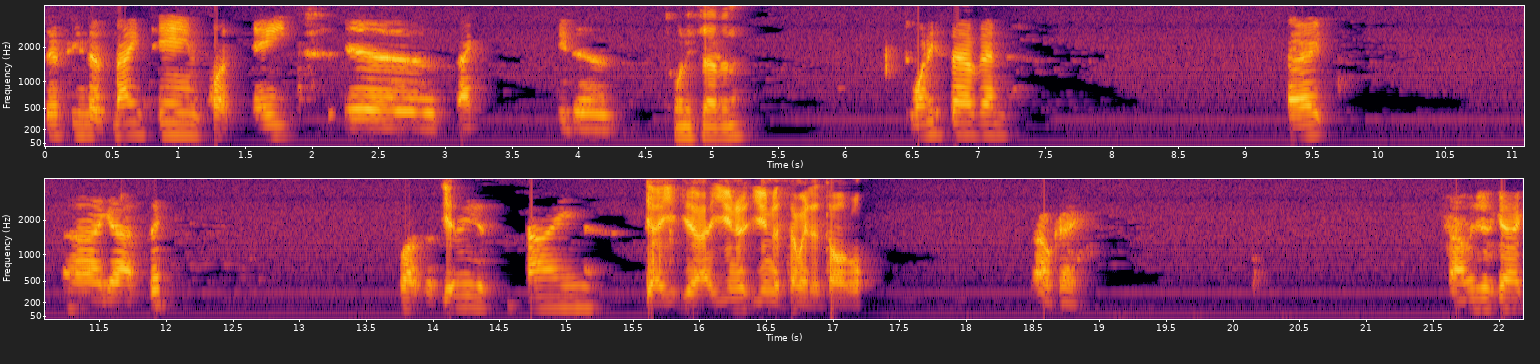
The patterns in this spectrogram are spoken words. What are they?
15 is 19, plus 8 is. 19 is 27. 27. Alright. Uh, I got 6. Plus a Yep. 3 is 9. yeah yeah you, you just tell me the total Okay. Now we just got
